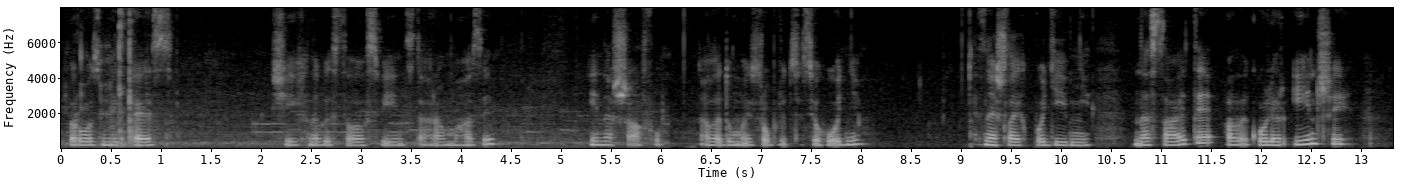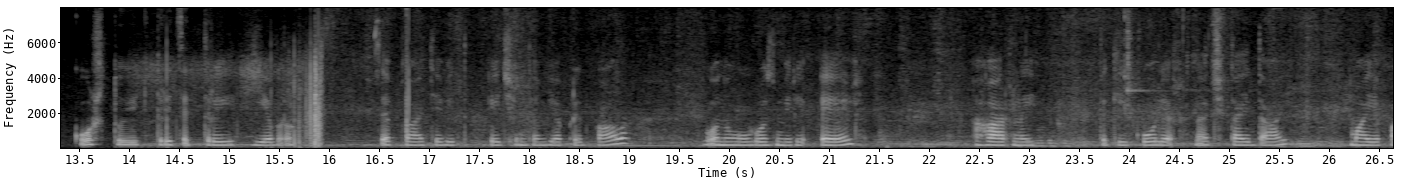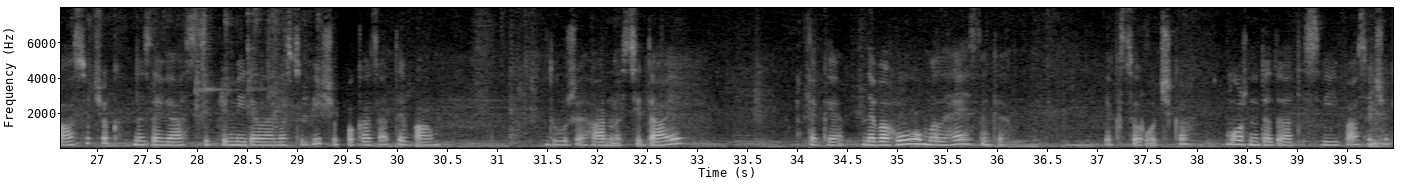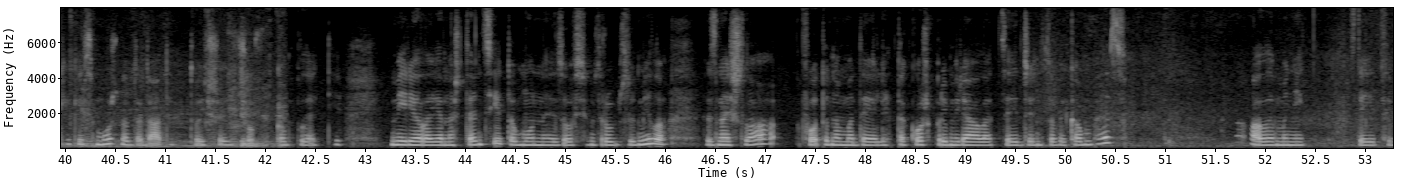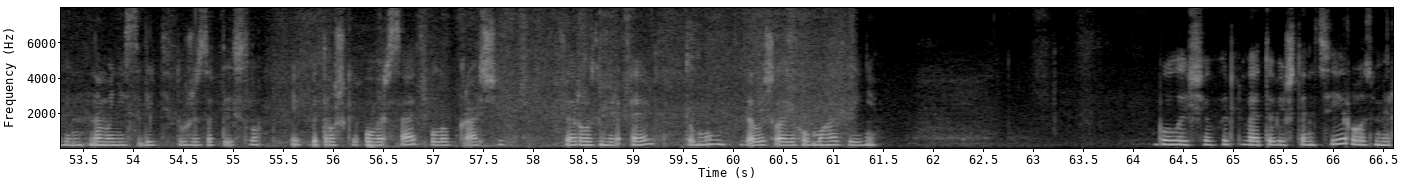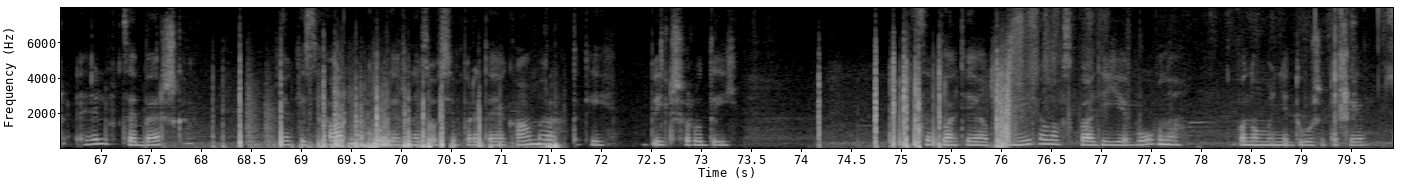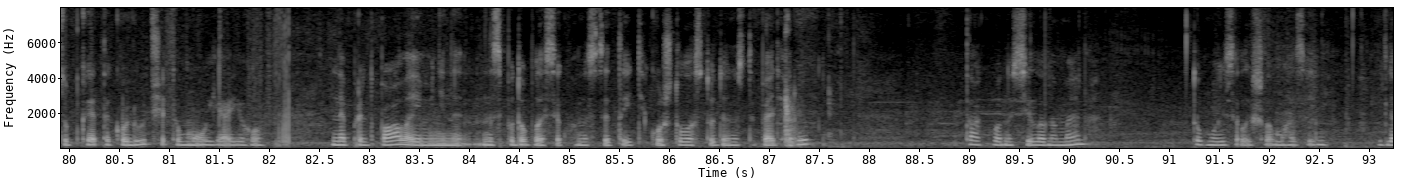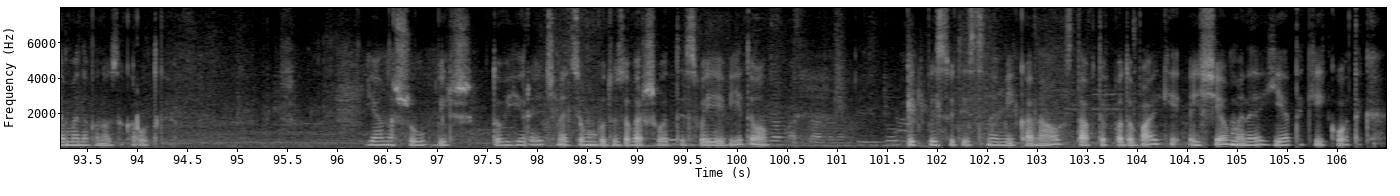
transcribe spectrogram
розмір S. Ще їх не виставила в свій інстаграм-магазин і на шафу. Але думаю, зроблю це сьогодні. Знайшла їх подібні на сайти, але колір інший. Коштують 33 євро. Це плаття від H&M я придбала. Воно у розмірі L. Гарний такий колір, наче тай-дай має пасочок на зав'язці, приміряла на собі, щоб показати вам. Дуже гарно сідає. Таке невагоме, легесеньке, як сорочка. Можна додати свій пасочок якийсь, можна додати той, що йшов в комплекті. Міряла я на штанці, тому не зовсім зрозуміло. Знайшла фото на моделі. Також приміряла цей джинсовий комбез, але мені Здається, він на мені сидить дуже затисло. Якби трошки оверсайз було б краще. Це розмір L, тому залишила його в магазині. Були ще вельветові штанці, розмір L, це бершка. Якість гарна, колір не зовсім передає камера, такий більш рудий. Це плаття я поміряла, в складі є вовна. Воно мені дуже таке цупке та колюче, тому я його не придбала і мені не, не сподобалось, як воно сидить. Коштувало 195 гривень. Так воно сіло на мене, тому і залишила в магазині. І для мене воно закоротке. Я ношу більш довгі речі. На цьому буду завершувати своє відео. Підписуйтесь на мій канал, ставте вподобайки. А ще в мене є такий котик.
